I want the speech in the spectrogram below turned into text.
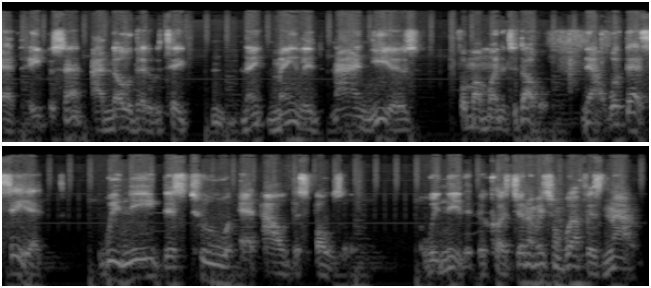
at 8%, I know that it would take mainly nine years for my money to double. Now, with that said, we need this tool at our disposal. We need it because generational wealth is not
